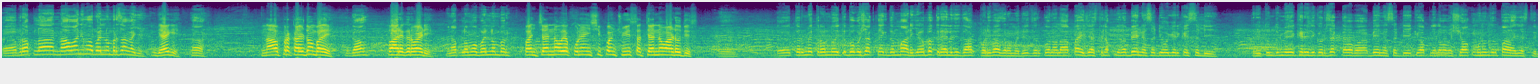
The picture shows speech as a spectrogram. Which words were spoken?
अं, बरं आपला नाव आणि मोबाईल नंबर सांगा की. घ्या की. हा. नाव प्रकाश डोंबाळे. गाव? पारेकरवाडी. आणि आपला मोबाईल नंबर? पंच्याण्णव एकोणऐंशी पंचवीस सत्त्याण्णव अडोतीस. अं, तर मित्रांनो इथे बघू शकता एकदम माडगेळ बकरी आली तिथं आटपाडी बाजारामध्ये. जर कोणाला पाहिजे असतील आपल्याला बेण्यासाठी वगैरे कशासाठी तर इथून तुम्ही खरेदी करू शकता बाबा बेण्यासाठी किंवा आपल्याला बाबा शॉक म्हणून जर पाळायचे असतील.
